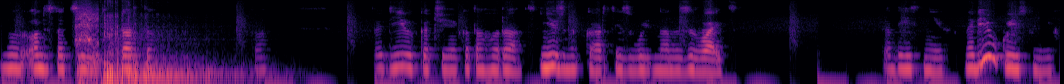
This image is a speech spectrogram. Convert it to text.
Ну, он, кстати, карта. Та. Тодівка чи яка та гора. Сніжна карта, звуть вона називається. Там де сніг. На рівку є сніг.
